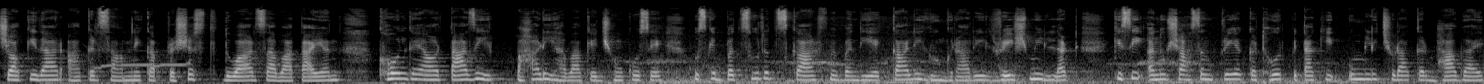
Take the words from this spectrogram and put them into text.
चौकीदार आकर सामने का प्रशस्त द्वार सा वातायन खोल गया और ताज़ी पहाड़ी हवा के झोंकों से उसके बदसूरत स्कार्फ में बंधी एक काली घुंघरारी रेशमी लट किसी अनुशासन प्रिय कठोर पिता की उंगली छुड़ाकर भाग आए।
